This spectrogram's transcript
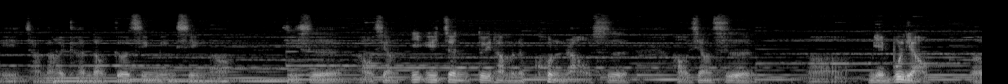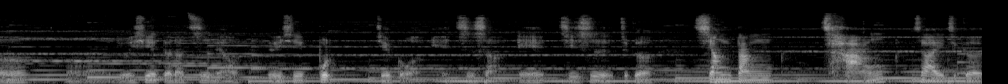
你常常会看到歌星明星啊，其实好像抑郁症对他们的困扰是，好像是呃免不了，而呃有一些得到治疗，有一些不，结果也自杀，也其实这个相当。长在这个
